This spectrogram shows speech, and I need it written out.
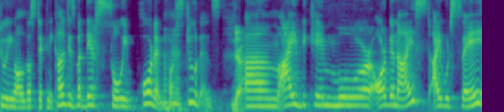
doing all those technicalities, but they're so important for Mhm. students. Yeah. Um, I became more organized, I would say,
